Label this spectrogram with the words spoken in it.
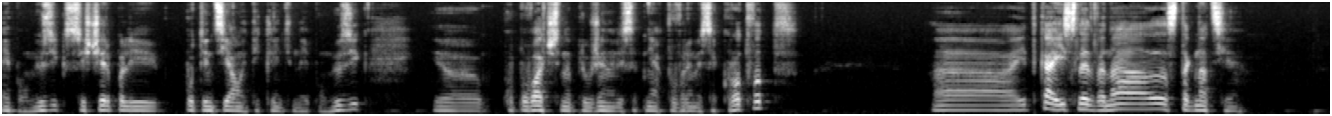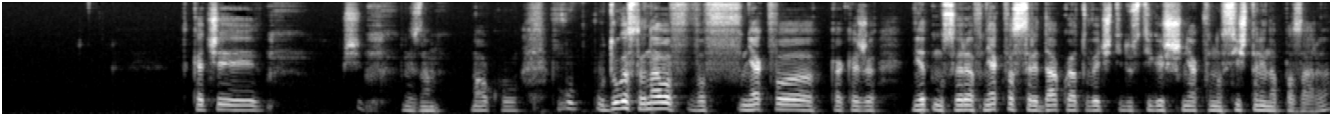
Apple Music, са изчерпали потенциалните клиенти на Apple Music, купувачите на приложения нали, след някакво време се кротват а, и така и следва една стагнация. Така че не знам малко... От друга страна, в, в някаква, как кажа, не атмосфера, в някаква среда, която вече ти достигаш някакво насищане на пазара.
